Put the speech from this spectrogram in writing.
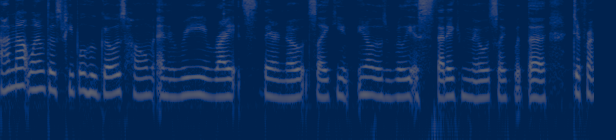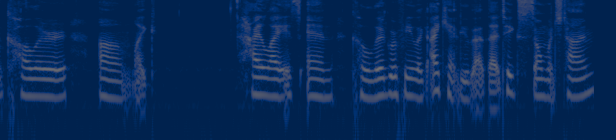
I'm not one of those people who goes home and rewrites their notes like you you know those really aesthetic notes like with the different color um like highlights and calligraphy like I can't do that. That takes so much time.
